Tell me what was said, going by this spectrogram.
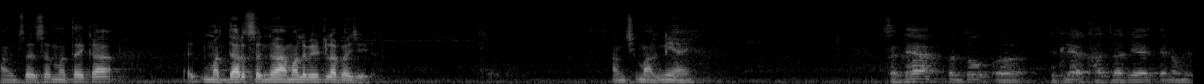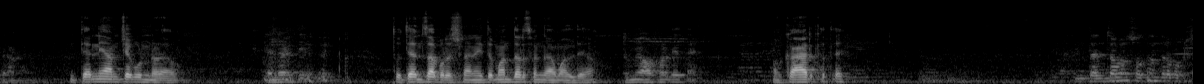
आमचं असं मत आहे का एक मतदारसंघ आम्हाला भेटला पाहिजे. आमची मागणी आहे. सध्या पण तो तिथल्या खासदार जे आहेत त्या नवनीत राहणार त्यांनी आमच्या गुंडाळावं ते तो त्यांचा प्रश्न नाही तर मतदारसंघ आम्हाला द्या. तुम्ही ऑफर देताय? काय हरकत आहे? त्यांचा पण स्वतंत्र पक्ष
